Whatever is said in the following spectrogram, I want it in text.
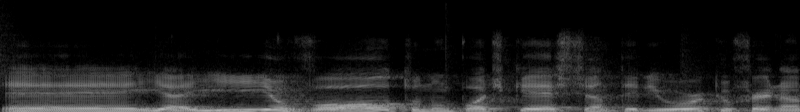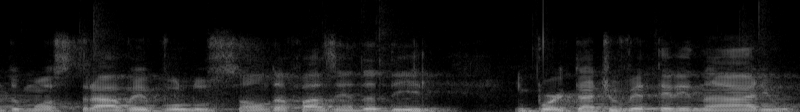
É, e aí eu volto num podcast anterior que o Fernando mostrava a evolução da fazenda dele. Importante o veterinário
